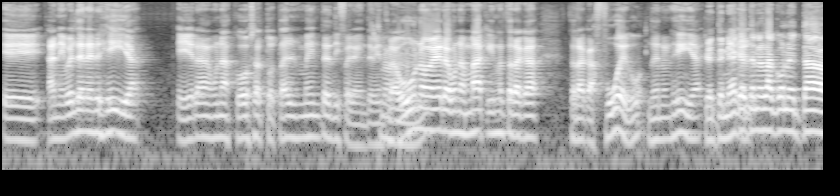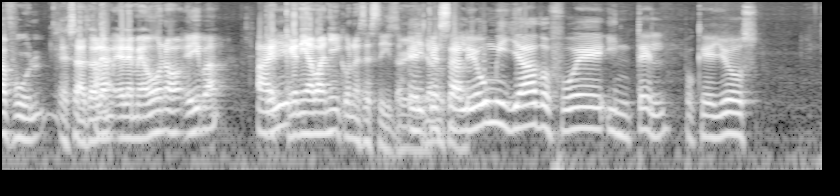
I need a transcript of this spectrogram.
eh, a nivel de energía, era una cosa totalmente diferente. Mientras Claro. uno era una máquina traga, traga fuego de energía. Que tenía que el- tenerla conectada full. Exacto, el, Ah. el M1 iba, Ahí- que, que ni abanico necesita. Sí. El que salió humillado fue Intel, porque ellos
